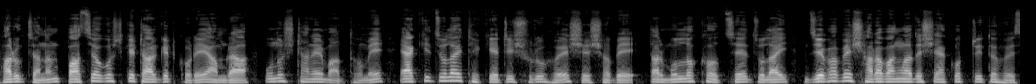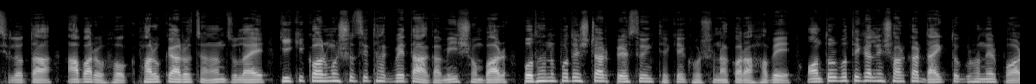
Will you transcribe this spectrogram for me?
ফারুক জানান, পাঁচই অগস্টকে টার্গেট করে আমরা অনুষ্ঠানের মাধ্যমে একই জুলাই থেকে এটি শুরু হয়ে শেষ হবে। তার মূল লক্ষ্য হচ্ছে জুলাই, যেভাবে সারা বাংলাদেশে একত্রিত হয়েছিল, তা আবারও হোক। ফারুকে আরও জানান, জুলাই কি কি কর্মসূচি থাকবে তা আগামী সোমবার প্রধান উপদেষ্টার প্রেসউইং থেকে ঘোষণা করা হবে। অন্তর্বর্তীকালীন সরকার দায়িত্ব গ্রহণের পর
